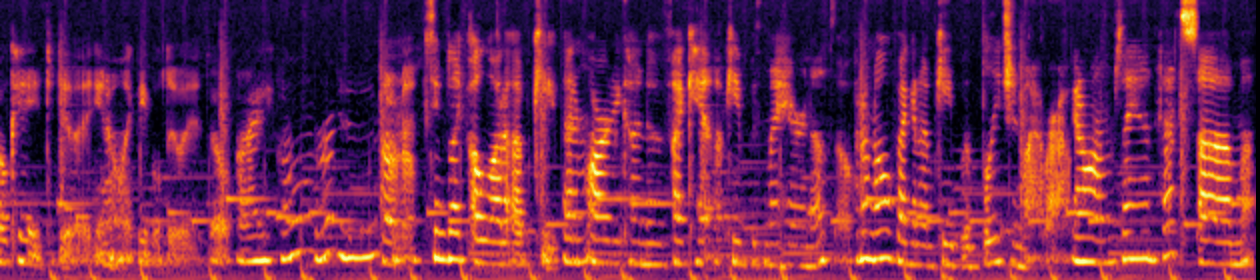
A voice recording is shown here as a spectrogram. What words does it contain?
okay to do it, you know, like people do it. So, I, I don't know. Seems like a lot of upkeep and I'm already kind of, I can't upkeep with my hair enough though. I don't know if I can upkeep with bleaching my brow. You know what I'm saying? That's, um,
